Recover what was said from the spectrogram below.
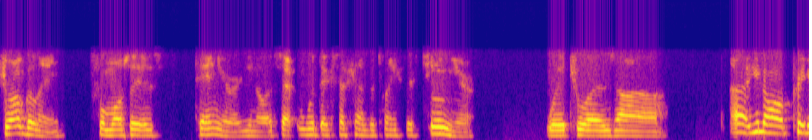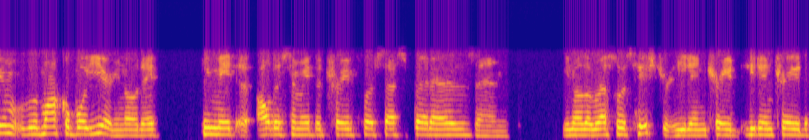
struggling for most of his tenure. You know, except with the exception of the 2015 year, which was uh, uh, you know a pretty remarkable year. You know they he made Alderson made the trade for Cespedes and you know the rest was history. He didn't trade he didn't trade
